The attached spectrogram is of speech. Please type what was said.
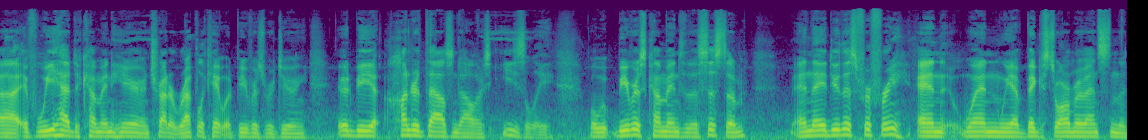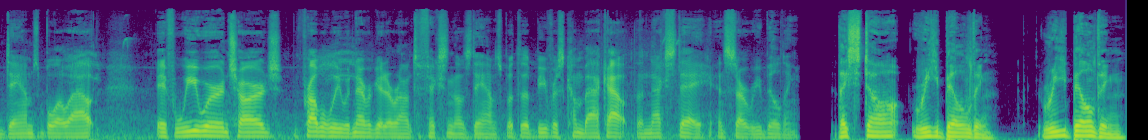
Uh, if we had to come in here and try to replicate what beavers were doing, it would be $100,000 easily. But beavers come into the system and they do this for free. And when we have big storm events and the dams blow out, if we were in charge, probably would never get around to fixing those dams. But the beavers come back out the next day and start rebuilding. They start rebuilding, rebuilding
